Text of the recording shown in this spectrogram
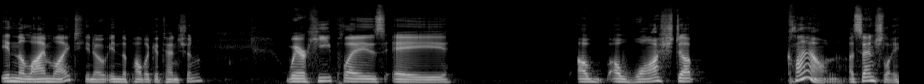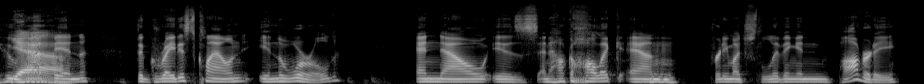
"in the limelight," you know, in the public attention, where he plays a a, a washed up clown, essentially, who Yeah. had been the greatest clown in the world, and now is an alcoholic and mm-hmm. pretty much living in poverty.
